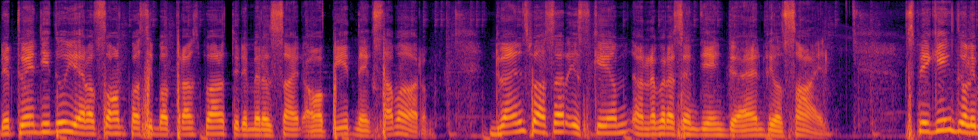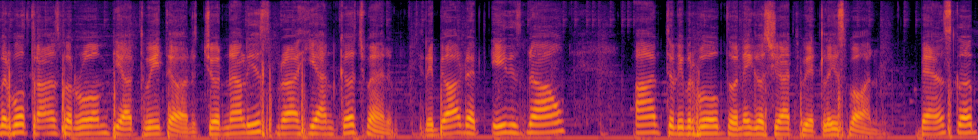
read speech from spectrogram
the 22-year-old possible transfer to the middle side of pit next summer. Dwayne Spencer is keen on representing the Anfield side. Speaking to Liverpool transfer room via Twitter, journalist Brian Kirchman revealed that it is now up to Liverpool to negotiate with Lisbon, Ben's club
